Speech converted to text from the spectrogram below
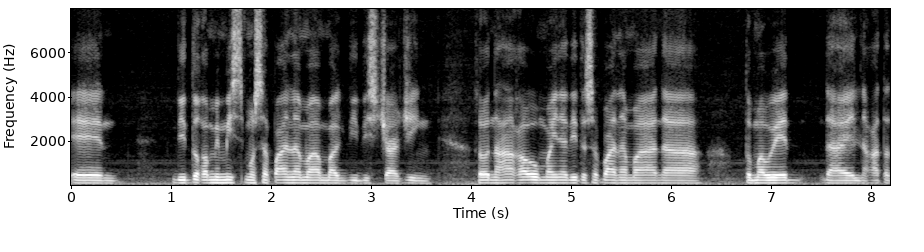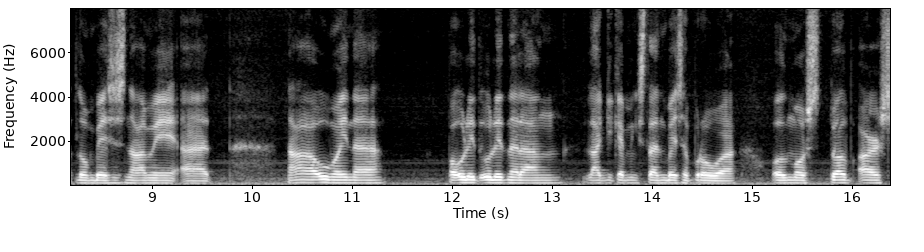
and dito kami mismo sa Panama magdi-discharging. So, nakakaumay na dito sa Panama na tumawid dahil nakatatlong beses na kami at nakakaumay na paulit-ulit na lang. Lagi kaming standby sa proa. Almost 12 hours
